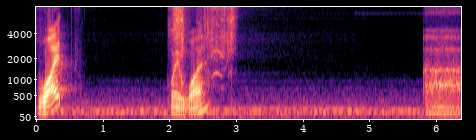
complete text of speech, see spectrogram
What? Wait, what? Uh.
